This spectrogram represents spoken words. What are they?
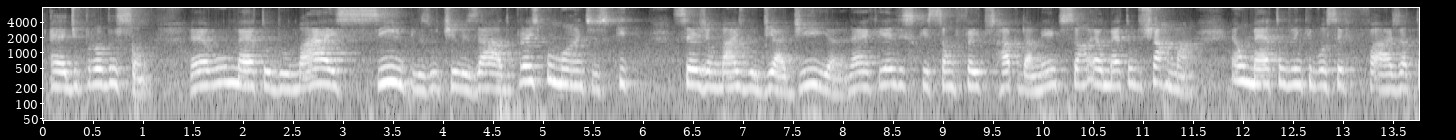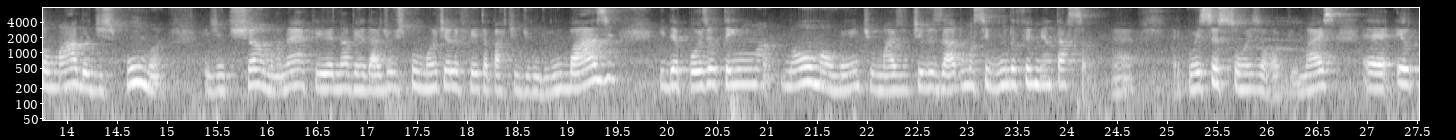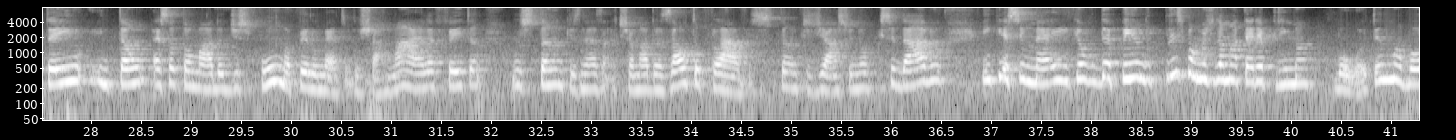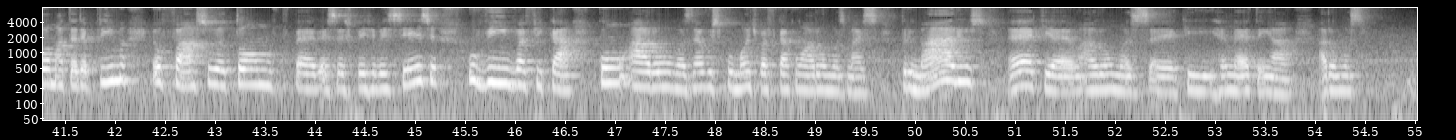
é, de produção. É, o método mais simples utilizado para espumantes que sejam mais do dia a dia, né? aqueles que são feitos rapidamente, são, é o método Charmat. É um método em que você faz a tomada de espuma que a gente chama, né? Que na verdade o espumante ele é feito a partir de um vinho base e depois eu tenho uma, normalmente o mais utilizado, uma segunda fermentação, né? É, com exceções, óbvio, mas é, eu tenho então essa tomada de espuma pelo método Charmat, ela é feita nos tanques, né, chamadas autoclaves, tanques de aço inoxidável, em que esse em que eu dependo principalmente da matéria-prima boa. Eu tendo uma boa matéria-prima, eu faço, eu tomo, pego essa efervescência, o vinho vai ficar com aromas, né? o espumante vai ficar com aromas mais primários, é, que é aromas é, que remetem a aromas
